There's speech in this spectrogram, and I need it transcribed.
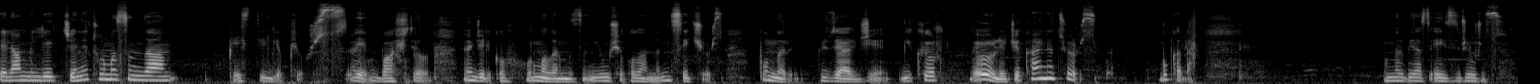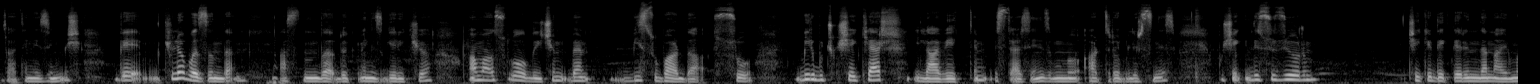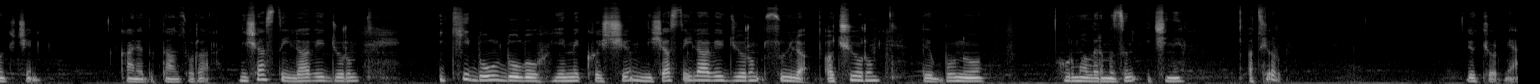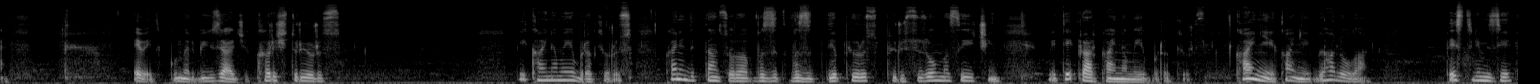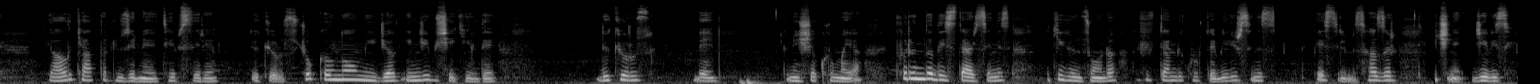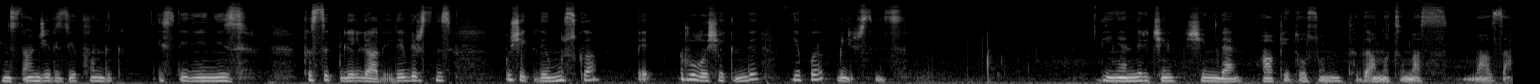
Selam millet cennet hurmasından pestil yapıyoruz ve başlayalım. Öncelikle hurmalarımızın yumuşak olanlarını seçiyoruz. Bunları güzelce yıkıyor ve öylece kaynatıyoruz. Bu kadar. Bunları biraz ezdiriyoruz. Zaten ezilmiş. Ve kilo bazında aslında dökmeniz gerekiyor. Ama sulu olduğu için ben bir su bardağı su, bir buçuk şeker ilave ettim. İsterseniz bunu artırabilirsiniz. Bu şekilde süzüyorum. Çekirdeklerinden ayırmak için kaynadıktan sonra nişasta ilave ediyorum. 2 dolu dolu yemek kaşığı nişasta ilave ediyorum. Suyla açıyorum ve bunu hurmalarımızın içine atıyorum. Döküyorum yani. Evet bunları bir güzelce karıştırıyoruz. Ve kaynamaya bırakıyoruz. Kaynadıktan sonra vızıt vızıt yapıyoruz pürüzsüz olması için ve tekrar kaynamaya bırakıyoruz. Kaynaya kaynaya bir hal olan pestilimizi yağlı kağıtların üzerine tepsilere döküyoruz. Çok kalın olmayacak ince bir şekilde döküyoruz ve güneşe kurumaya fırında da isterseniz iki gün sonra hafiften bir kurutabilirsiniz. Pestilimiz hazır. İçine ceviz, hindistan cevizi, fındık istediğiniz fıstık bile ilave edebilirsiniz. Bu şekilde muska ve rulo şeklinde yapabilirsiniz. Dinleyenler için şimdiden afiyet olsun tadı anlatılmaz muazzam.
